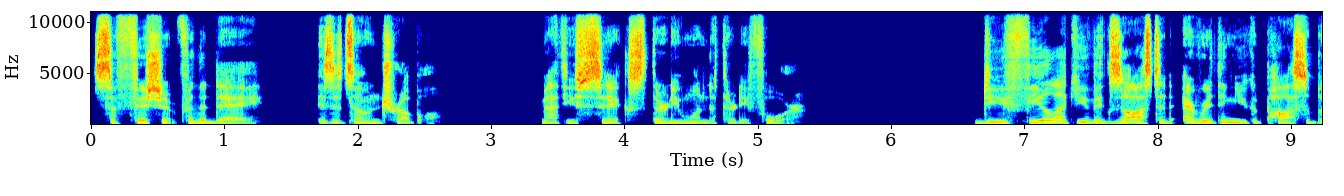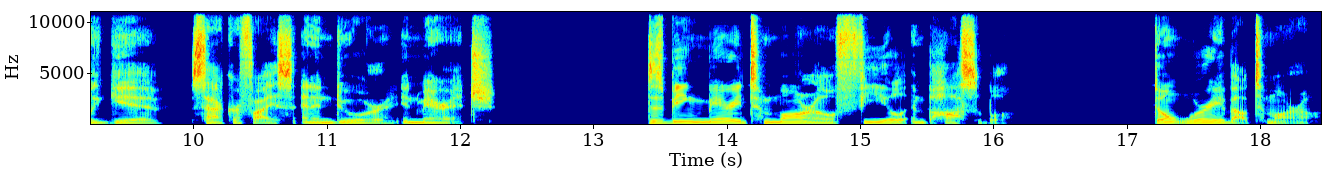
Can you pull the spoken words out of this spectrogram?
Sufficient for the day is its own trouble. Matthew 6, 31 to 34. Do you feel like you've exhausted everything you could possibly give, sacrifice, and endure in marriage? Does being married tomorrow feel impossible? Don't worry about tomorrow.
